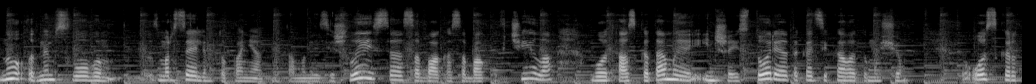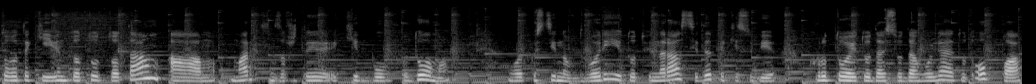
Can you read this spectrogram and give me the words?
Ну, одним словом, з Марселем, то понятно, там вони зійшлися, собака собаку вчила. От, а з котами інша історія така цікава, тому що Оскар то такий, він то тут, то там, а Мартін завжди кіт був вдома. От, постійно в дворі, і тут він раз іде такий собі крутой туди-сюди гуляє. Тут опа,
